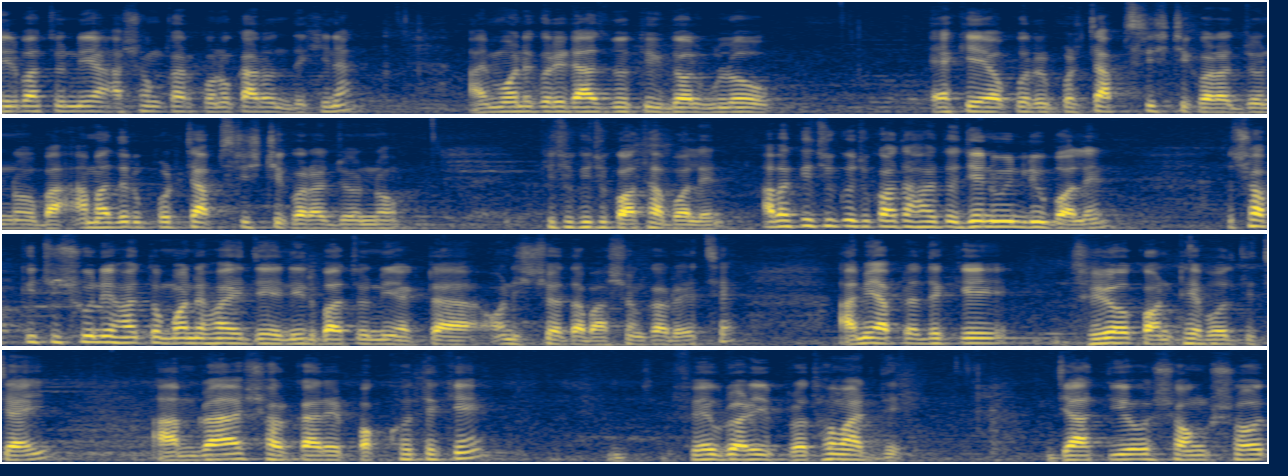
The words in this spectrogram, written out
নির্বাচন নিয়ে আশঙ্কার কোনো কারণ দেখি না। আমি মনে করি রাজনৈতিক দলগুলো একে অপরের উপর চাপ সৃষ্টি করার জন্য বা আমাদের উপর চাপ সৃষ্টি করার জন্য কিছু কিছু কথা বলেন। আবার কিছু কিছু কথা হয়তো জেনুইনলিও বলেন। সব কিছু শুনে হয়তো মনে হয় যে নির্বাচন একটা অনিশ্চয়তা বা আশঙ্কা রয়েছে। আমি আপনাদেরকে দৃঢ় কণ্ঠে বলতে চাই, আমরা সরকারের পক্ষ থেকে ফেব্রুয়ারির প্রথমার্ধে জাতীয় সংসদ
